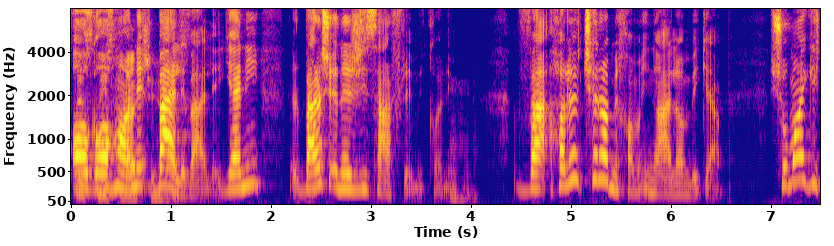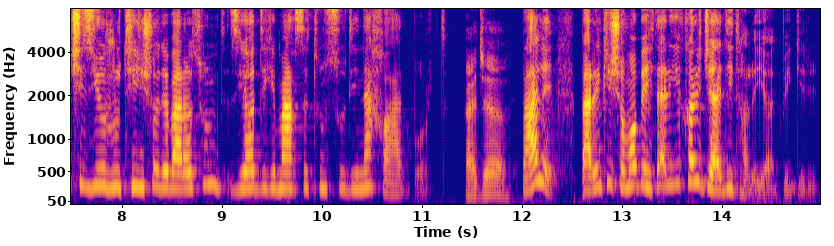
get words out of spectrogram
آگاهانه بله بله. یعنی براش انرژی صرف می‌کنیم و حالا چرا می‌خوام اینو الان بگم؟ شما اگه چیزی روتین شده براتون زیاد دیگه مغزتون سودی نخواهد برد. عجب. بله برای اینکه شما بهتر یه کار جدید حالا یاد بگیرید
